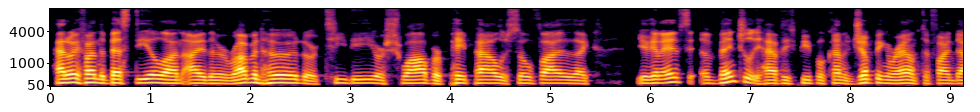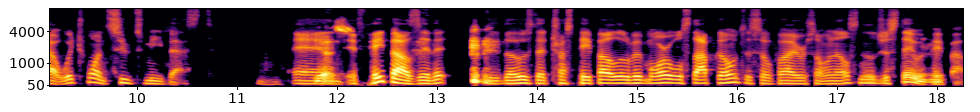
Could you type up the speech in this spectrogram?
how do i find the best deal on either robinhood or td or schwab or paypal or sofi like you're going to eventually have these people kind of jumping around to find out which one suits me best mm-hmm. and yes. if paypal's in it those that trust PayPal a little bit more will stop going to SoFi or someone else and they'll just stay with mm-hmm. PayPal.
